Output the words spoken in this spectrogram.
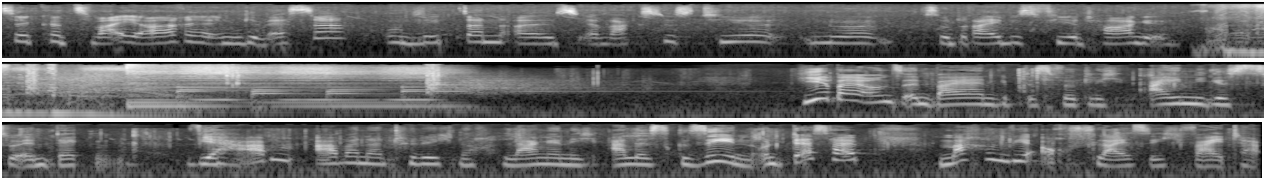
circa zwei Jahre im Gewässer und lebt dann als erwachsenes Tier nur so drei bis vier Tage. Hier bei uns in Bayern gibt es wirklich einiges zu entdecken. Wir haben aber natürlich noch lange nicht alles gesehen und deshalb machen wir auch fleißig weiter.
